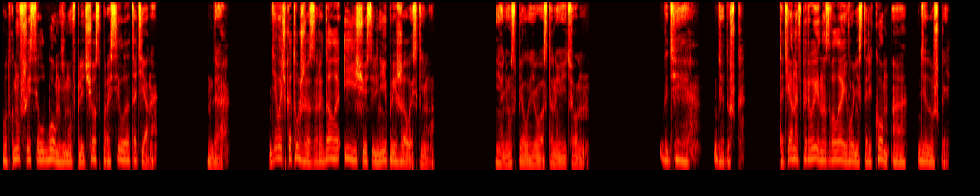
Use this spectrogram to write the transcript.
Уткнувшись лбом ему в плечо, спросила Татьяна. «Да», Девочка тут же зарыдала и еще сильнее прижалась к нему. Я не успела его остановить, он... «Где дедушка?» Татьяна впервые назвала его не стариком, а дедушкой.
